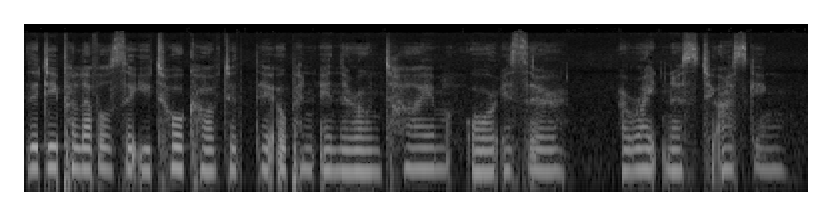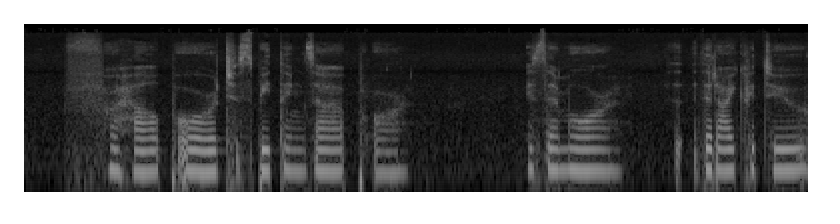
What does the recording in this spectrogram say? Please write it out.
The deeper levels that you talk of, do they open in their own time, or is there a rightness to asking for help or to speed things up, or is there more that I could do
